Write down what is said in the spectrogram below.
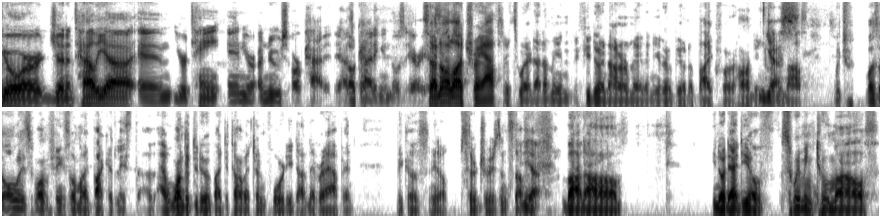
your genitalia and your taint and your anus are padded. It has Okay. padding in those areas. So I know a lot of triathletes wear that. I mean, if you do an Ironman and you're going to be on a bike for 120 Yes. miles, which was always one thing on my bucket list. I, I wanted to do it by the time I turned 40. That never happened because you know surgeries and stuff. Yeah. But um, you know the idea of swimming two miles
